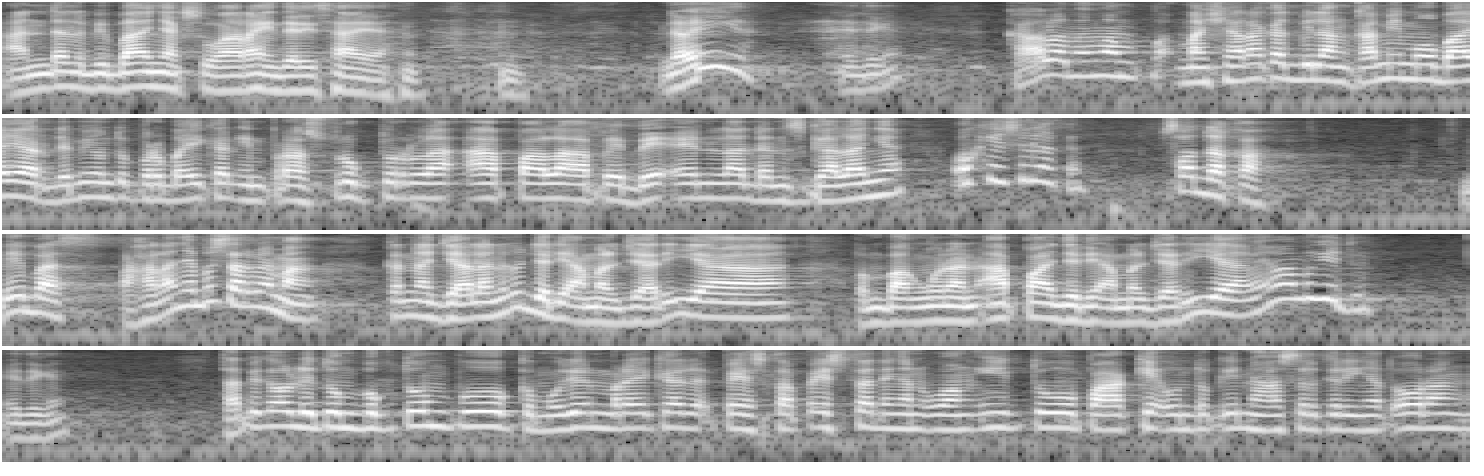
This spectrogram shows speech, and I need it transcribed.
Anda lebih banyak suaranya dari saya. Nah iya, gitu kan? Kalau memang masyarakat bilang kami mau bayar demi untuk perbaikan infrastruktur lah, apalah, APBN lah dan segalanya, oke okay, silakan. Sedekah. Bebas. Pahalanya besar memang. Karena jalan itu jadi amal jariah, pembangunan apa jadi amal jariah, memang begitu. Gitu kan? Tapi kalau ditumpuk-tumpuk, kemudian mereka pesta-pesta dengan uang itu, pakai untuk ini hasil keringat orang,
